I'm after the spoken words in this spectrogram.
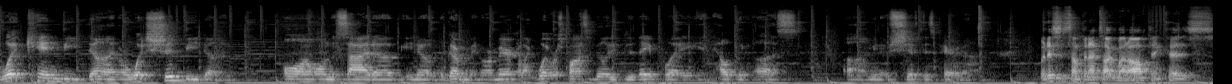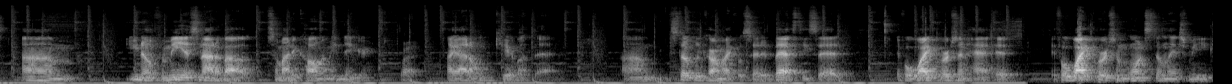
what can be done or what should be done on on the side of you know the government or America? Like what responsibility do they play in helping us, um, you know, shift this paradigm? Well, this is something I talk about often because, um, you know, for me, it's not about somebody calling me nigger. Right. Like I don't care about that. Um, Stokely Carmichael said it best. He said, "If a white person had, if, if a white person wants to lynch me,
